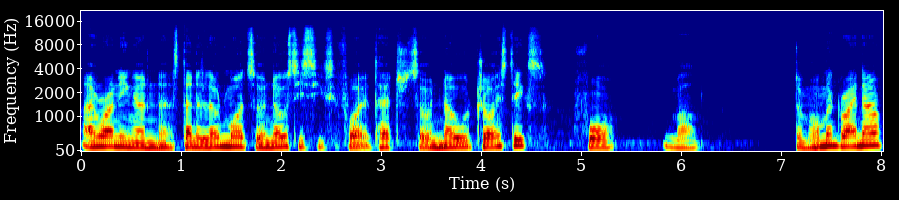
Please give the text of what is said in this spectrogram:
I'm running on standalone mode, so no C64 attached, so no joysticks for, well, the moment right now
